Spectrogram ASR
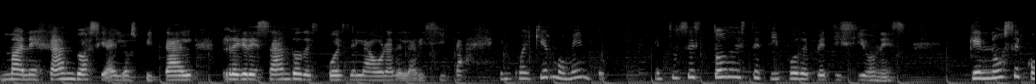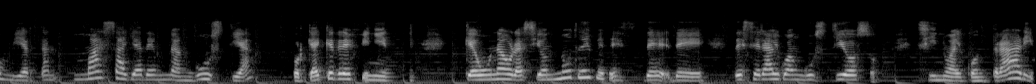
manejando hacia el hospital, regresando después de la hora de la visita, en cualquier momento. Entonces, todo este tipo de peticiones que no se conviertan más allá de una angustia, porque hay que definir que una oración no debe de, de ser algo angustioso, sino al contrario,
